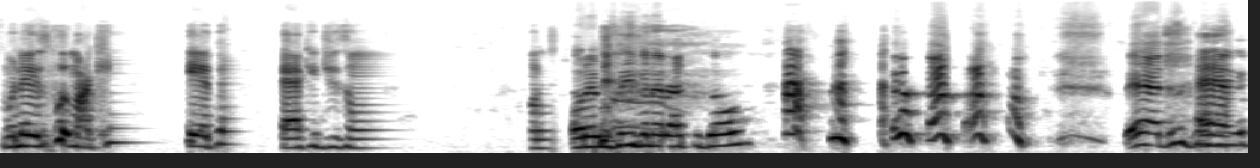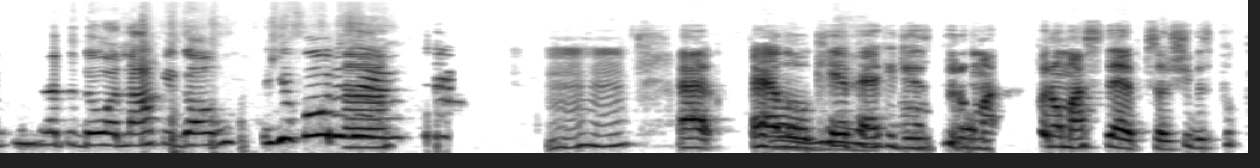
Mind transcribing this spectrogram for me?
when they was put my care packages on. Or Oh, they was leaving it at the door. they had to give you food at the door knock and go. Your food is Uh, here. hmm I, I had Oh, little care packages put on my put on my step, so she was put,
